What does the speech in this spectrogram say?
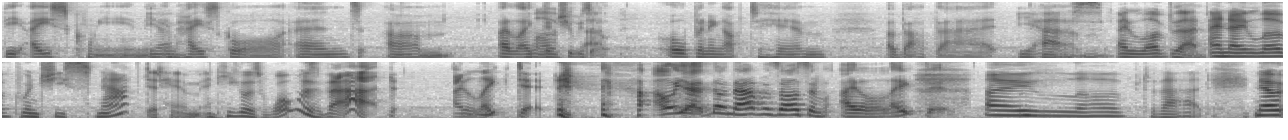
the ice queen in high school. And um, I liked that she was that. opening up to him about that. Yes, um, I loved that. And I loved when she snapped at him and he goes, What was that? I liked it. oh yeah, no, that was awesome. I liked it. I loved that. Now,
